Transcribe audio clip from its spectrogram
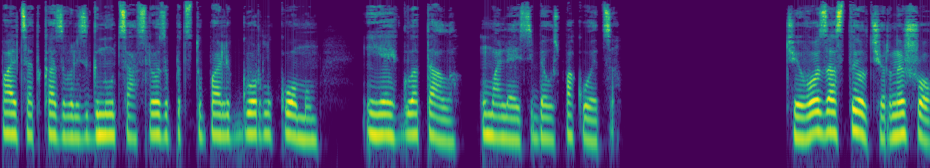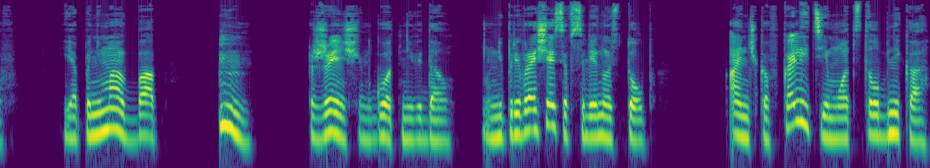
пальцы отказывались гнуться, а слезы подступали к горлу комом — и я их глотала, умоляя себя успокоиться. «Чего застыл, Чернышов? Я понимаю, баб... женщин год не видал. Ну не превращайся в соляной столб. Анечка, вкалите ему от столбняка».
